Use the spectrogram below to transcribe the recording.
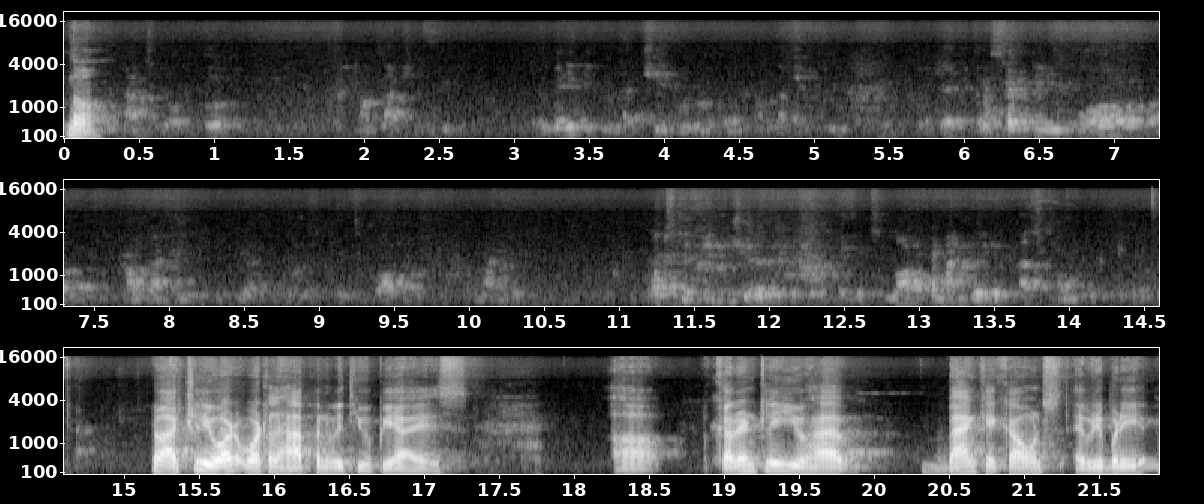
No. No, actually, what, what will happen with UPI is uh, currently you have bank accounts, everybody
